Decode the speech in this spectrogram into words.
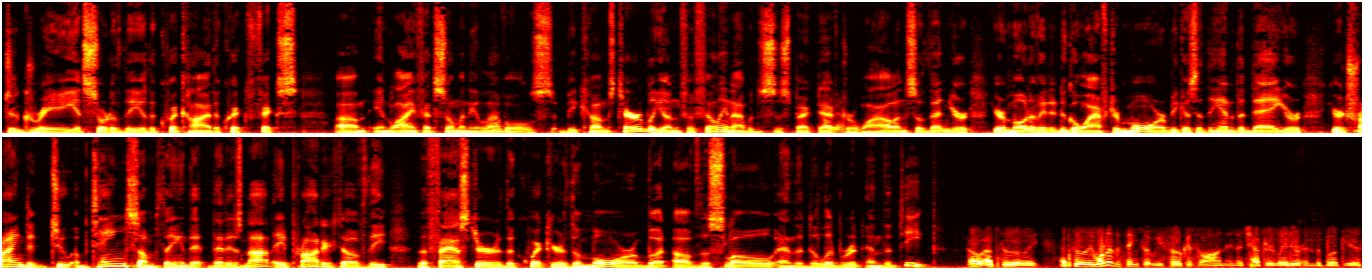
degree, it's sort of the the quick high, the quick fix um, in life at so many levels becomes terribly unfulfilling. I would suspect after oh, yeah. a while, and so then you're you're motivated to go after more because at the end of the day, you're you're trying to, to obtain something that, that is not a product of the the faster, the quicker, the more, but of the slow and the deliberate and the deep. Oh, absolutely, absolutely. One of the things that we focus on in a chapter later in the book is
